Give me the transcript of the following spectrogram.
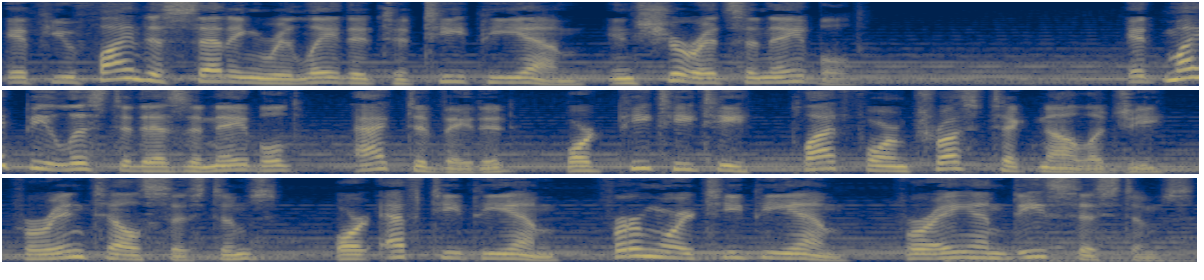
If you find a setting related to TPM, ensure it's enabled. It might be listed as enabled, activated, or PTT, Platform Trust Technology, for Intel systems, or FTPM, Firmware TPM, for AMD systems.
